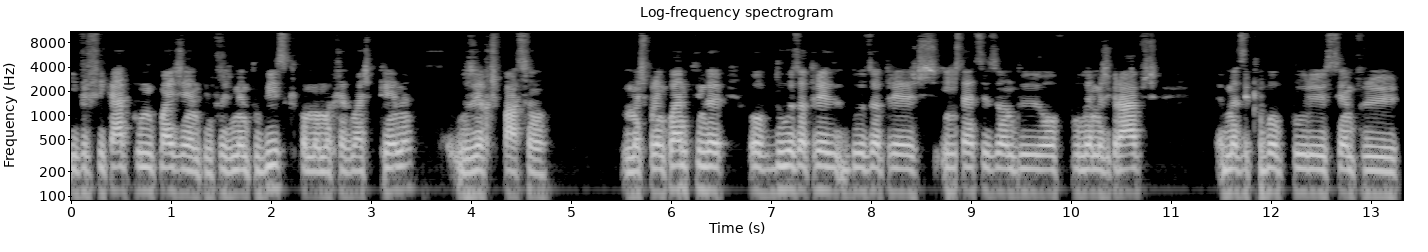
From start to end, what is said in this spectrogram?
e verificado por muito mais gente. Infelizmente o BISC, como é uma rede mais pequena, os erros passam. Mas por enquanto ainda houve duas ou três, duas ou três instâncias onde houve problemas graves, mas acabou por sempre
